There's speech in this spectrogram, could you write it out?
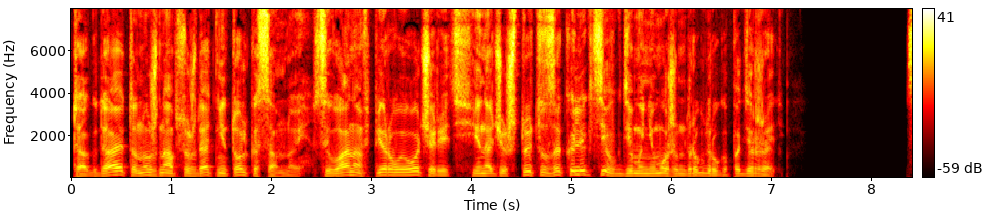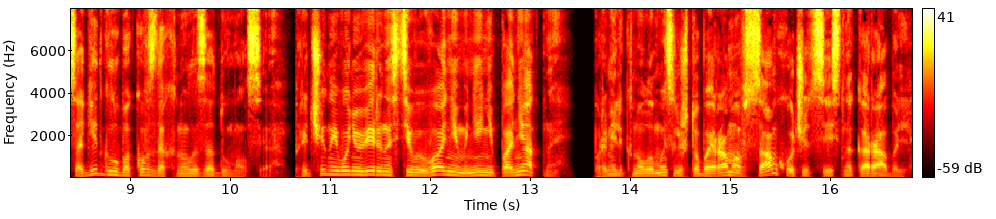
«Тогда это нужно обсуждать не только со мной. С Иваном в первую очередь. Иначе что это за коллектив, где мы не можем друг друга поддержать?» Сагид глубоко вздохнул и задумался. Причины его неуверенности в Иване мне непонятны. Промелькнула мысль, что Байрамов сам хочет сесть на корабль.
